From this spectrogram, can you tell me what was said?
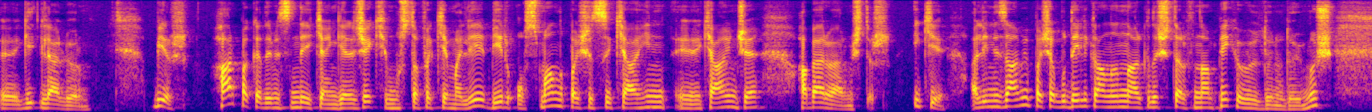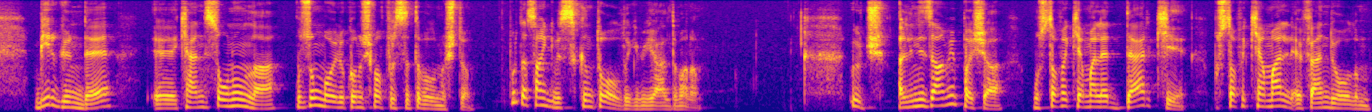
e, ilerliyorum. 1. Harp Akademisi'ndeyken gelecek Mustafa Kemal'i bir Osmanlı Paşası kahin, e, kahince haber vermiştir. 2. Ali Nizami Paşa bu delikanlının arkadaşı tarafından pek övüldüğünü duymuş. Bir günde e, kendisi onunla uzun boylu konuşma fırsatı bulmuştu. Burada sanki bir sıkıntı oldu gibi geldi bana. 3. Ali Nizami Paşa Mustafa Kemal'e der ki Mustafa Kemal efendi oğlum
